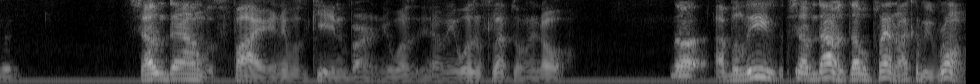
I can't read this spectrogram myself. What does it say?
that. Shut them down was fire and it was getting burned. It was I mean it wasn't slept on at all. Nah, I believe Shut them down is double platinum. I could be wrong,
